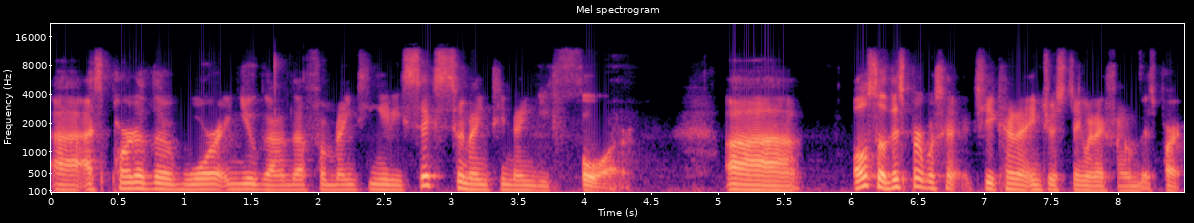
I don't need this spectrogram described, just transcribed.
uh, as part of the war in Uganda from 1986 to 1994. Uh, also, this part was actually kind of interesting when I found this part.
